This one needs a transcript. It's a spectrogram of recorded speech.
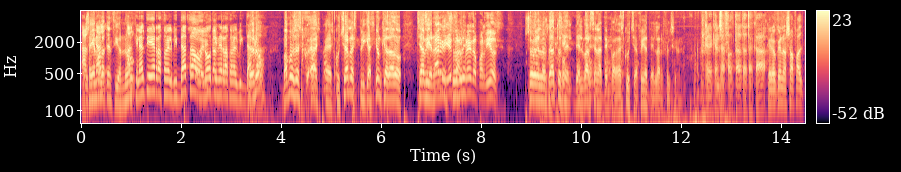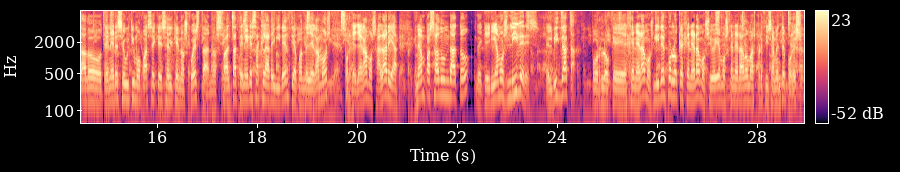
al final, la atención, ¿no? Al final tiene razón el Big Data o no tiene razón el Big Data. Bueno, vamos a, escuchar la explicación que ha dado Xavi Hernández sobre... Alfredo, por Dios sobre los datos del, del Barça en la temporada. Escucha, fíjate la reflexión. Creo que ens ha faltat atacar Creo que nos ha faltado tener ese último pase que es el que nos cuesta. Nos falta tener esa clarividencia cuando llegamos, porque llegamos al área. Me han pasado un dato de que iríamos líderes, el Big Data, por lo que generamos, líder por lo que generamos, y hoy hemos generado más precisamente por eso.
